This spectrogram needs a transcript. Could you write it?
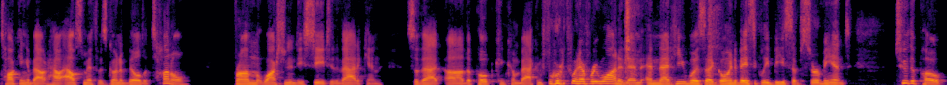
talking about how Al Smith was going to build a tunnel from Washington D.C. to the Vatican, so that uh, the Pope can come back and forth whenever he wanted, and and that he was uh, going to basically be subservient to the Pope.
